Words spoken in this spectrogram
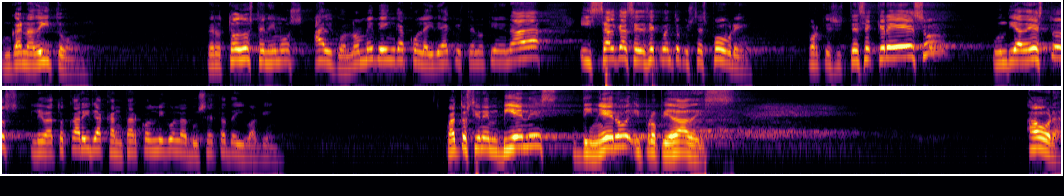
Un ganadito. Pero todos tenemos algo. No me venga con la idea que usted no tiene nada y sálgase de ese cuento que usted es pobre. Porque si usted se cree eso, un día de estos le va a tocar ir a cantar conmigo en las bucetas de Ibagué. ¿Cuántos tienen bienes, dinero y propiedades? Ahora,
